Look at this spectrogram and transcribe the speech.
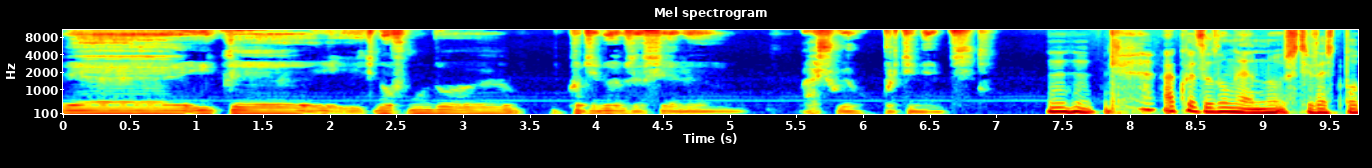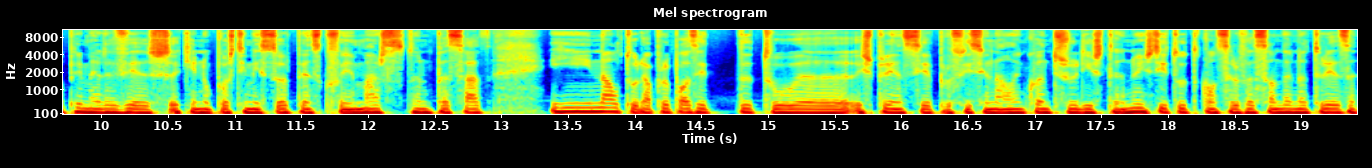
eh, e, que, e que no fundo eh, continuemos a ser, eh, acho eu, pertinentes. Uhum. Há coisa de um ano estiveste pela primeira vez aqui no posto emissor, penso que foi em março do ano passado, e na altura, a propósito da tua experiência profissional enquanto jurista no Instituto de Conservação da Natureza,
